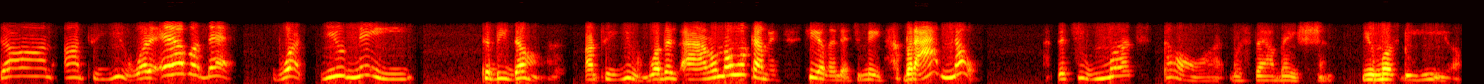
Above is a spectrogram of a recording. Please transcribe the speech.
done unto you, whatever that what you need to be done unto you. Whether I don't know what kind of healing that you need, but I know that you must start with salvation. You must be healed.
